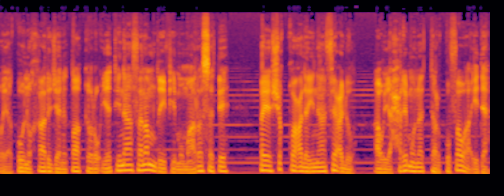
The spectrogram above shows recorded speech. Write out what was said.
ويكون خارج نطاق رؤيتنا فنمضي في ممارسته فيشق علينا فعله أو يحرمنا الترك فوائده.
